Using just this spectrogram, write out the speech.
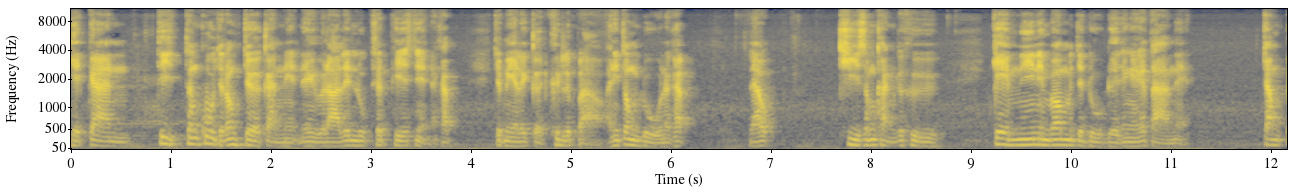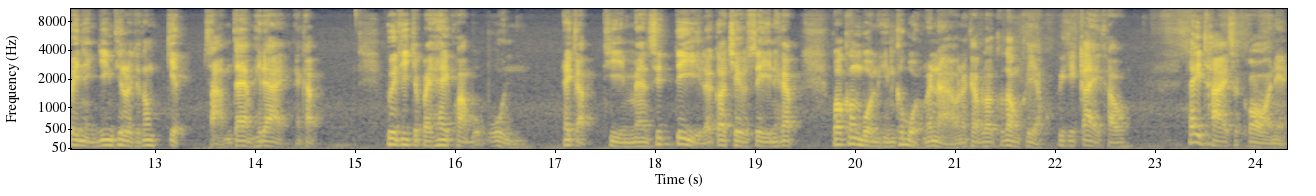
เหตุการณ์ที่ทั้งคู่จะต้องเจอกันเนี่ยในเวลาเล่นลูกเซตพีซเนี่ยนะครับจะมีอะไรเกิดขึ้นหรือเปล่า อันนี้ต้องดูนะครับ แล้วคีย์สำคัญก็คือเกมนี้เนี่ยว่ามันจะดูเดือดยังไงก็ตามเนี่ยจำเป็นอย่างยิ่งที่เราจะต้องเก็บ 3 แต้มให้ได้นะครับ เพื่อที่จะไปให้ความอบอุ่นให้กับทีมแมนซิตี้แล้วก็เชลซีนะครับ เพราะข้างบนเห็นเขาบ่นว่าหนาวนะครับ เราก็ต้องขยับไปใกล้ๆเขา ให้ทายสกอร์เนี่ย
